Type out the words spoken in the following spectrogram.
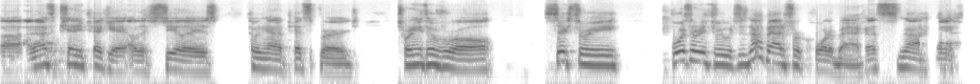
Uh, and that's Kenny Pickett of the Steelers coming out of Pittsburgh, 20th overall, 6'3, 473, which is not bad for a quarterback. That's not that's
